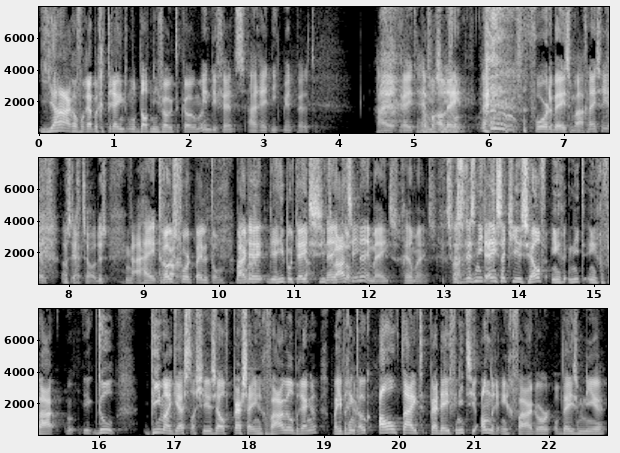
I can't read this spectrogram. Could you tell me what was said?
jaren voor hebben getraind om op dat niveau te komen. In defense, hij reed niet meer het peloton. Hij reed helemaal alleen voor de bezemwagen. Nee, serieus. Dat is echt zo. Dus hij Troost bracht- voor het peloton. Maar de, de hypothetische Ja, situatie... Nee, klopt. nee, mee eens. Heel mee eens. Dus het is niet eens dat je jezelf in, niet in gevaar... Ik bedoel, be my guest als je jezelf per se in gevaar wil brengen. Maar je brengt ook altijd per definitie anderen in gevaar... door op deze manier,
